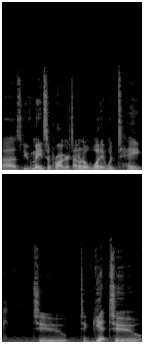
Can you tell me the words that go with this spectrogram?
Uh, so you've made some progress. I don't know what it would take to to get to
